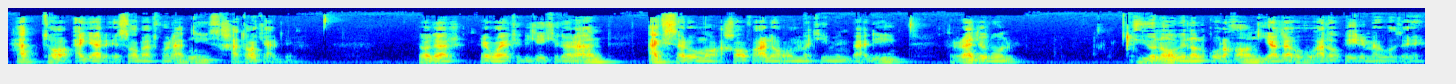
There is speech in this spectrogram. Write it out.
حتی اگر اصابت کند نیز خطا کرده. یا در روایت دیگه که دارن اکثر و ما اخاف علی امتی من بعدی رجل یناول القرآن یدعه علی غیر مواضعه.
